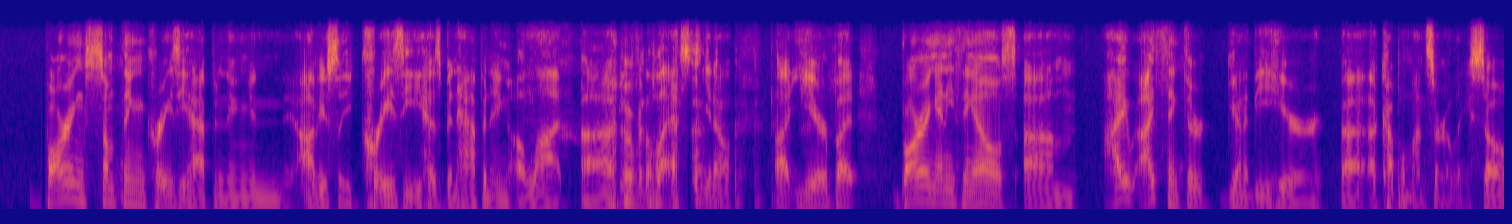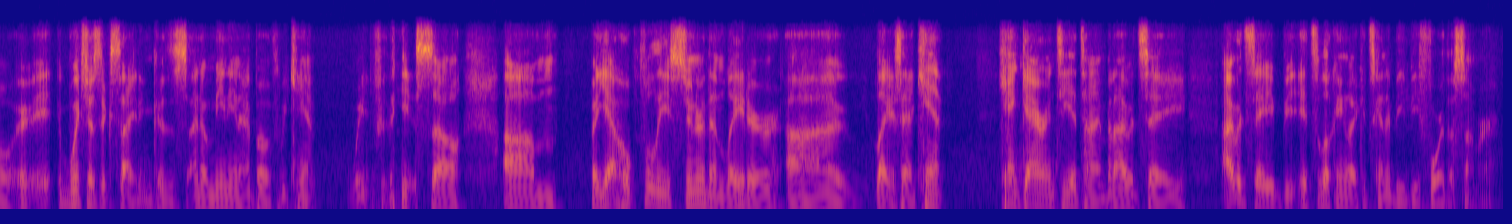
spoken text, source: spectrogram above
barring something crazy happening, and obviously crazy has been happening a lot uh, over the last you know uh, year, but barring anything else, um, I I think they're going to be here uh, a couple months early. So it, which is exciting because I know Meanie and I both we can't wait for these. So, um, but yeah, hopefully sooner than later. Uh, like I said, I can't can't guarantee a time, but I would say I would say it's looking like it's going to be before the summer.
